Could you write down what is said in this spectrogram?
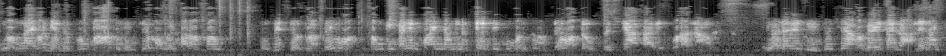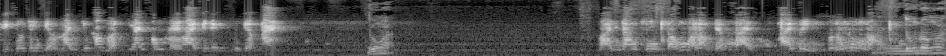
Thì hôm nay có nhận được thông báo từ bên phía phòng cảnh sát giao thông tôi biết được là cái thông tin cá nhân của anh đang đứng tên trên cái một cái hợp đồng thuê xe tại thành phố Đà Nẵng. Thì ở đây vì thuê xe và gây tai nạn nên anh truy cứu trách nhiệm anh chứ pháp luật nhưng anh không hề hay biết đến sự việc này. Đúng ạ. Và anh đang sinh sống và làm việc tại Thái Bình có đúng không nào? Ừ, Đúng đúng ạ.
